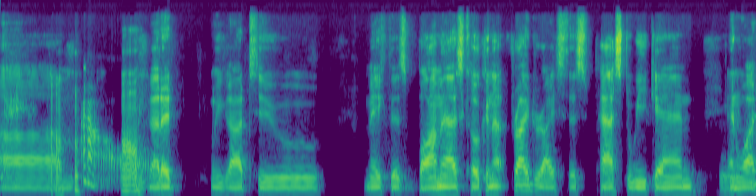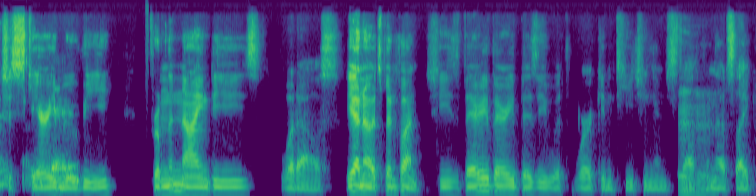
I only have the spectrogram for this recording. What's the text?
Um, Oh, we got it. We got to make this bomb ass coconut fried rice this past weekend and watch a scary movie from the 90s what else? Yeah, no, it's been fun. She's very, very busy with work and teaching and stuff. Mhm. And that's like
